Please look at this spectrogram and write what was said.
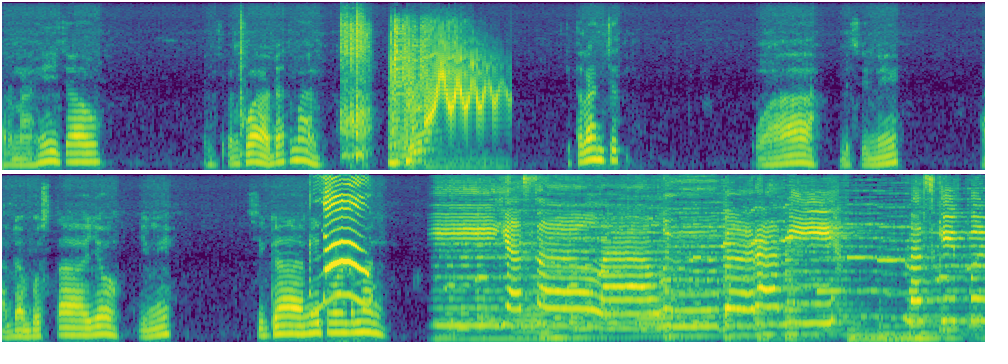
warna hijau masukkan ke wadah teman. Kita lanjut. Wah di sini ada bus tayo. Ini si Gani teman-teman. Ia selalu berani. Meskipun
